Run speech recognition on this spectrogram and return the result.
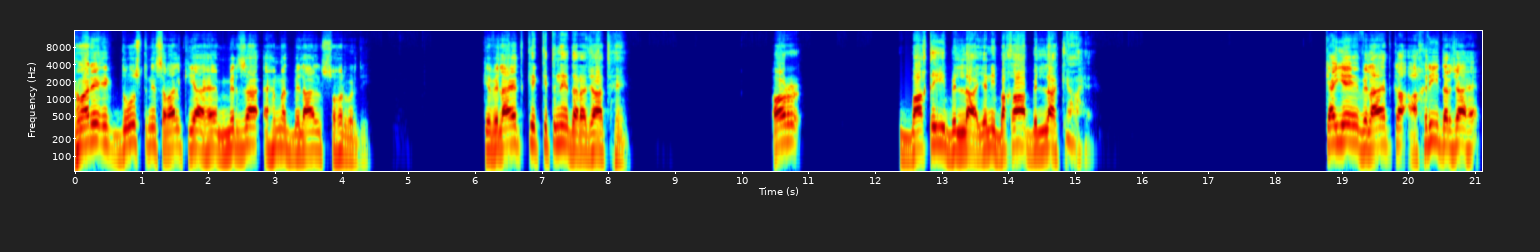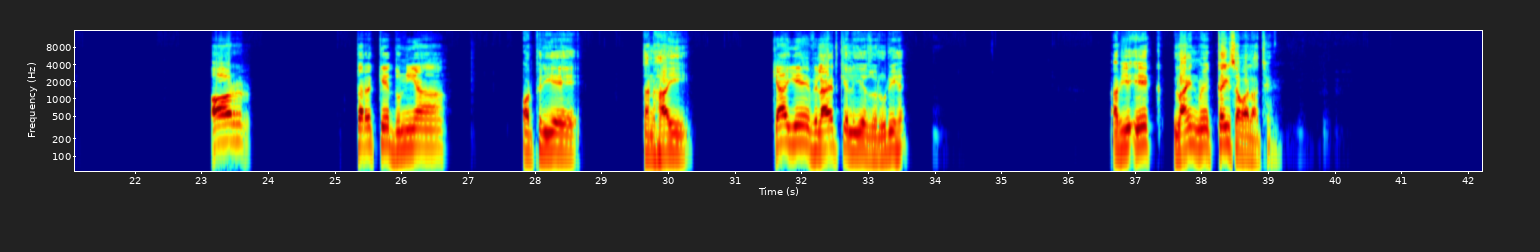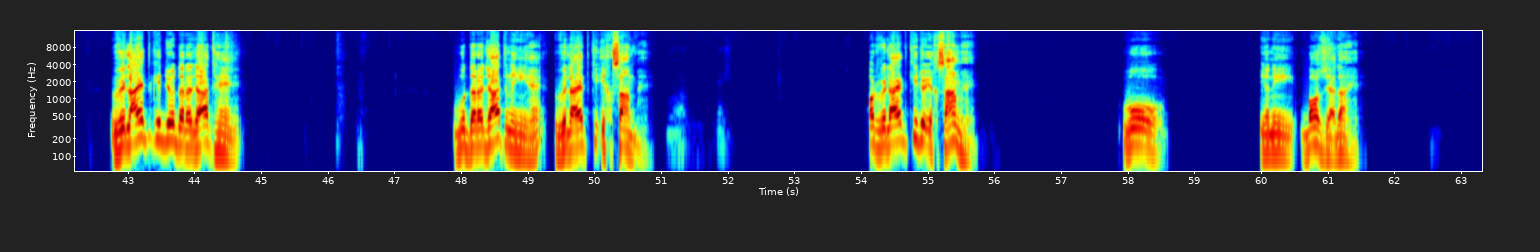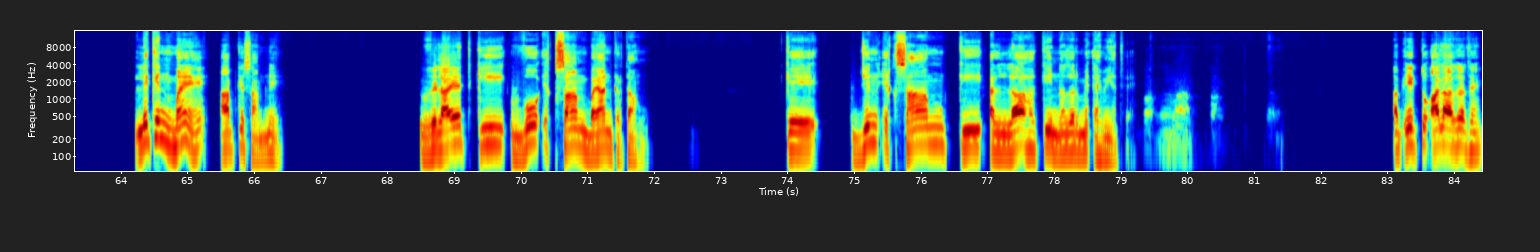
ہمارے ایک دوست نے سوال کیا ہے مرزا احمد بلال سہر وردی کہ ولایت کے کتنے دراجات ہیں اور باقی بلّہ یعنی بقا بلّہ کیا ہے کیا یہ ولایت کا آخری درجہ ہے اور ترک دنیا اور پھر یہ تنہائی کیا یہ ولایت کے لیے ضروری ہے اب یہ ایک لائن میں کئی سوالات ہیں ولایت کے جو درجات ہیں وہ درجات نہیں ہیں ولایت کی اقسام ہیں اور ولایت کی جو اقسام ہیں وہ یعنی بہت زیادہ ہیں لیکن میں آپ کے سامنے ولایت کی وہ اقسام بیان کرتا ہوں کہ جن اقسام کی اللہ کی نظر میں اہمیت ہے اب ایک تو اعلی حضرت ہیں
